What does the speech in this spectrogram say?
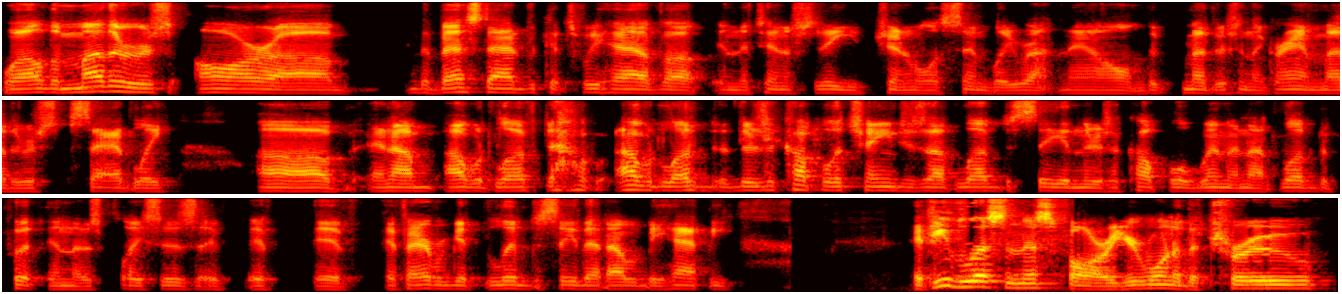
Well, the mothers are uh, the best advocates we have up in the Tennessee General Assembly right now, the mothers and the grandmothers, sadly. Uh, and I, I would love to, I would love to, there's a couple of changes I'd love to see. And there's a couple of women I'd love to put in those places. If, if, if, if I ever get to live to see that, I would be happy. If you've listened this far, you're one of the true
